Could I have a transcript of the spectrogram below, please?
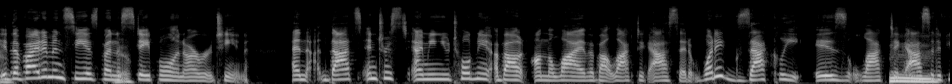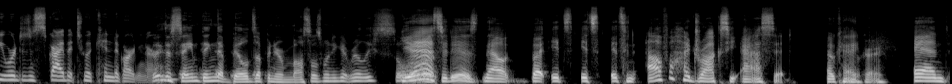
sure. the vitamin C has been Yeah. a staple in our routine. And that's interesting. I mean, you told me about on the live about lactic acid. What exactly is lactic Mm. acid if you were to describe it to a kindergartner? think the same thing that builds up in your muscles when you get really sore. Yes, it is. Now, but it's it's it's an alpha hydroxy acid. Okay. Okay. And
